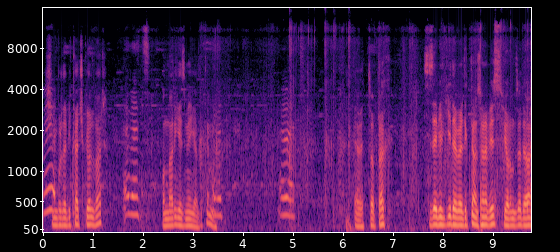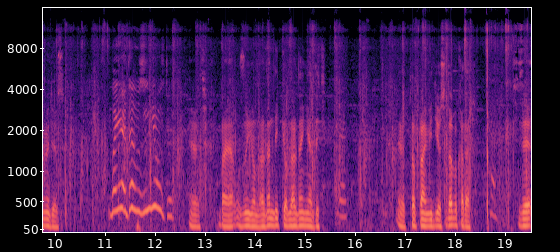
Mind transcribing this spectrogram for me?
Ve Şimdi burada birkaç göl var. evet, Onları gezmeye geldik değil mi? evet. Evet. Evet Toprak. Size bilgiyi de verdikten sonra biz yolumuza devam ediyoruz. Bayağı da uzun yoldu. Evet. Bayağı uzun yollardan, dik yollardan geldik. Evet. Evet Toprağın videosu da bu kadar. Size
